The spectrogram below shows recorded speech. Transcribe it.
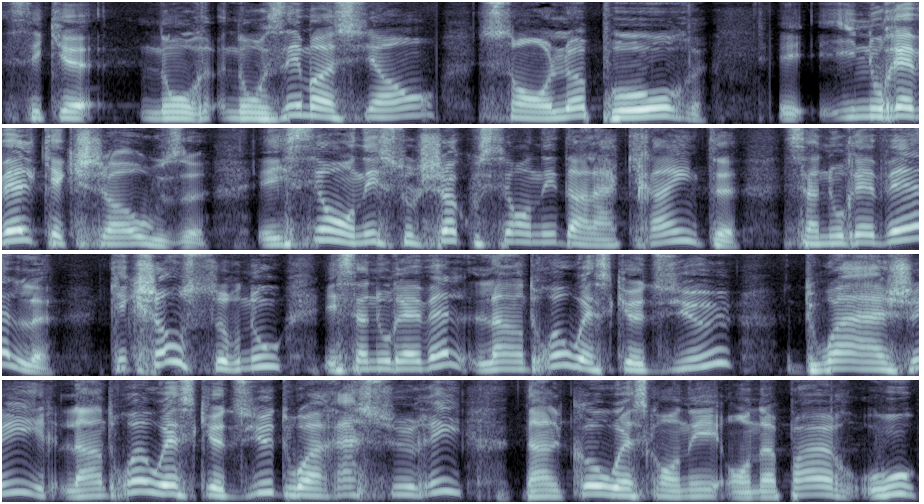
c'est que nos, émotions sont là pour il nous révèle quelque chose. Et si on est sous le choc ou si on est dans la crainte, ça nous révèle quelque chose sur nous et ça nous révèle l'endroit où est-ce que Dieu doit agir, l'endroit où est-ce que Dieu doit rassurer dans le cas où est-ce qu'on est, on a peur ou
